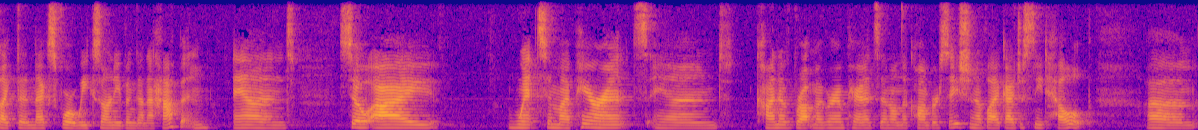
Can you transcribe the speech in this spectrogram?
like the next four weeks aren't even going to happen. And so I went to my parents and kind of brought my grandparents in on the conversation of like, I just need help. Um,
